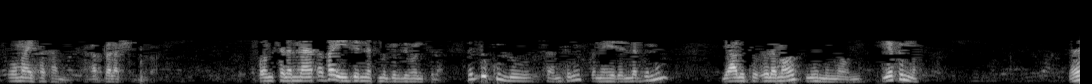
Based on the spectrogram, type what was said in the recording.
ጾም አይፈታም። አበላሽ ይኖራል ጾም ስለማያጠፋ የጀነት ምግብ ሊሆን ይችላል። እዚህ ሁሉ እንትን ውስጥ መሄድ የለብንም ያሉት ዑለማዎች ይህንኛው ነው። የቱን ነው? እ?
